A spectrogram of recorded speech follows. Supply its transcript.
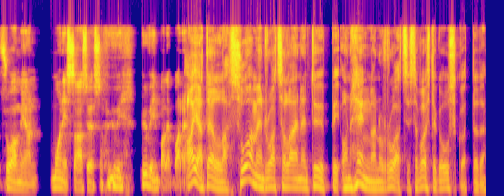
Suomi on monissa asioissa hyvin, hyvin paljon parempi. Ajatella, suomen ruotsalainen tyyppi on hengannut Ruotsissa. Voisitteko uskoa tätä?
